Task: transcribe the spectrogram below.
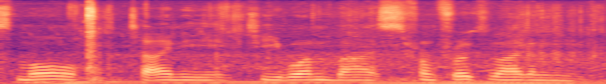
small, tiny T1 bus from Volkswagen.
